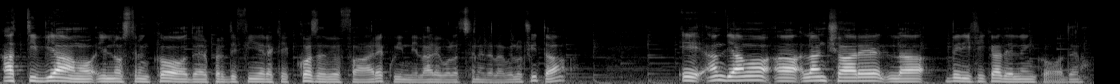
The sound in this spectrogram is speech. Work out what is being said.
Attiviamo il nostro encoder per definire che cosa deve fare, quindi la regolazione della velocità, e andiamo a lanciare la verifica dell'encoder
